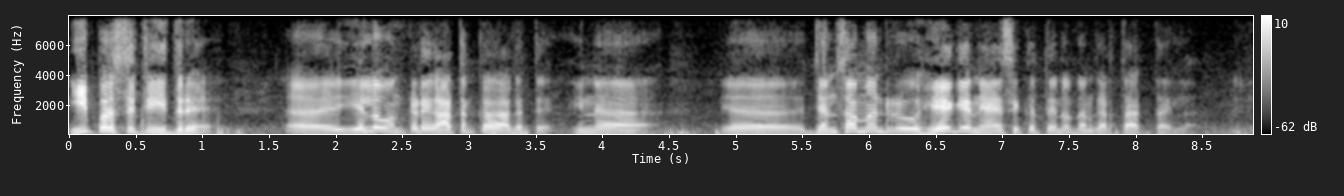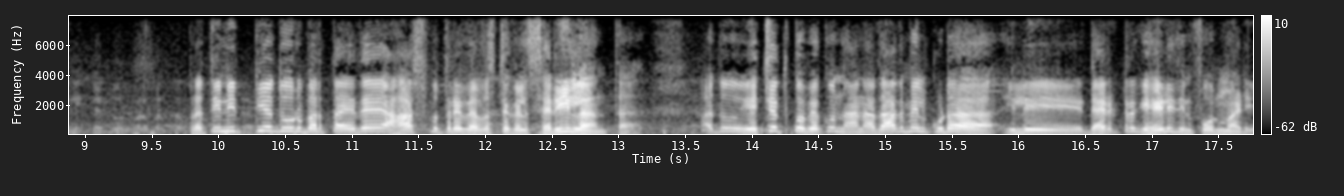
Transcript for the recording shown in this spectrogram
ಈ ಪರಿಸ್ಥಿತಿ ಇದ್ದರೆ ಎಲ್ಲೋ ಒಂದು ಕಡೆ ಆತಂಕ ಆಗುತ್ತೆ. ಇನ್ನು ಜನಸಾಮಾನ್ಯರು ಹೇಗೆ ನ್ಯಾಯ ಸಿಕ್ಕತ್ತೆ ಅನ್ನೋದು ನನಗೆ ಅರ್ಥ ಆಗ್ತಾ ಇಲ್ಲ. ಪ್ರತಿನಿತ್ಯ ದೂರು ಬರ್ತಾ ಇದೆ ಆಸ್ಪತ್ರೆ ವ್ಯವಸ್ಥೆಗಳು ಸರಿಯಿಲ್ಲ ಇಲ್ಲ ಅಂತ. ಅದು ಎಚ್ಚೆತ್ಕೋಬೇಕು. ನಾನು ಅದಾದ ಮೇಲೆ ಕೂಡ ಇಲ್ಲಿ ಡೈರೆಕ್ಟರ್ಗೆ ಹೇಳಿದ್ದೀನಿ ಫೋನ್ ಮಾಡಿ.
